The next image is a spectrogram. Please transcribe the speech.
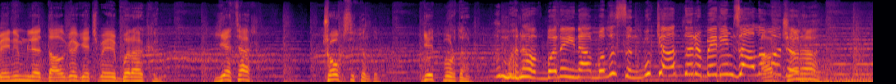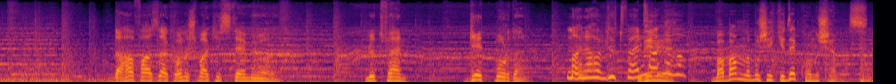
benimle dalga geçmeyi bırakın. Yeter. Çok sıkıldım. Git buradan. Manav bana inanmalısın. Bu kağıtları ben imzalamadım. Arçana! Daha fazla konuşmak istemiyorum. Lütfen git buradan. Manav lütfen Dinle. Manav. Babamla bu şekilde konuşamazsın.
